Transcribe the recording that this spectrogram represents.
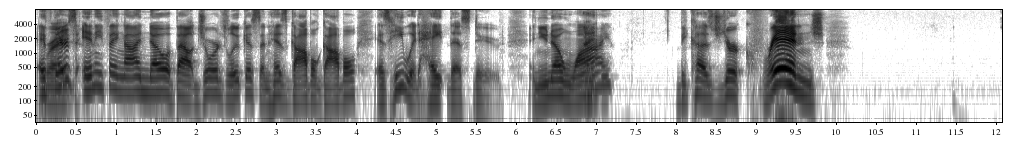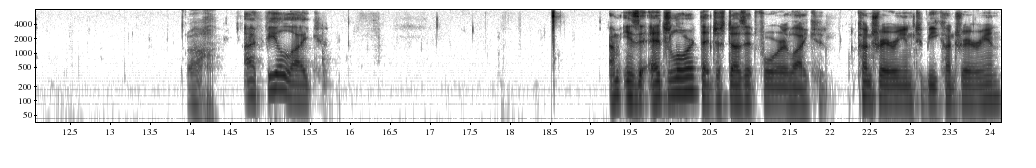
If Right. there's anything I know about George Lucas and his gobble gobble, is he would hate this dude. And you know why? because you're cringe. Ugh. I feel like I mean, is it Edge Lord that just does it for like contrarian to be contrarian?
